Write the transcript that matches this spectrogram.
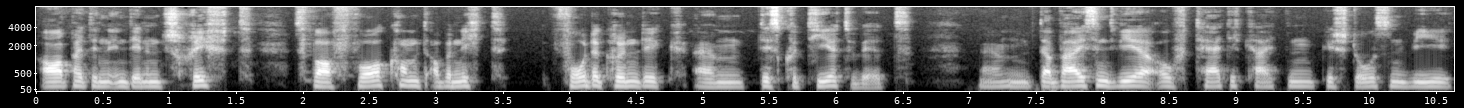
arbeiten, in denen Schrift zwar vorkommt, aber nicht vordergründig ähm, diskutiert wird. Ähm, dabei sind wir auf Tätigkeiten gestoßen wie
